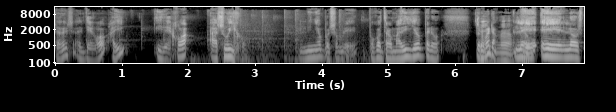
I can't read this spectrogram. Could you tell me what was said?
¿Sabes? Llegó ahí y dejó a, a su hijo. El niño, pues hombre, un poco traumadillo, pero, pero Sí, bueno, le- eh, los,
